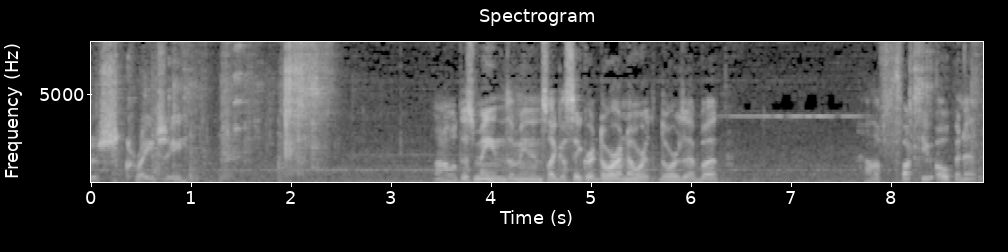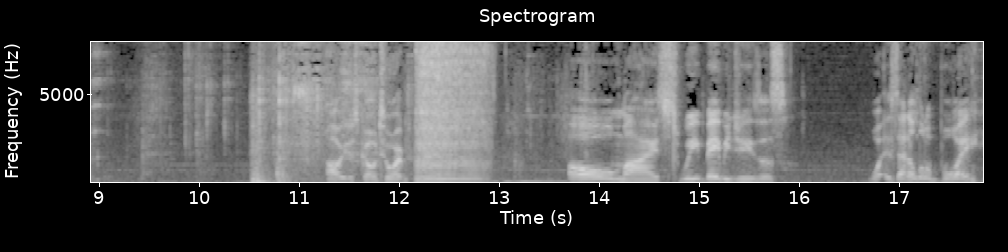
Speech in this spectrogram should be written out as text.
This is crazy. I don't know what this means. I mean, it's like a secret door. I know where the door's at, but how the fuck do you open it? Oh, you just go to it. oh my sweet baby Jesus. What is that a little boy?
